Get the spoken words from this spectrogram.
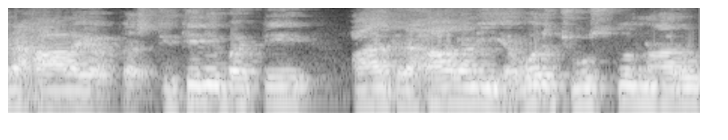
గ్రహాల యొక్క స్థితిని బట్టి ఆ గ్రహాలను ఎవరు చూస్తున్నారు?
